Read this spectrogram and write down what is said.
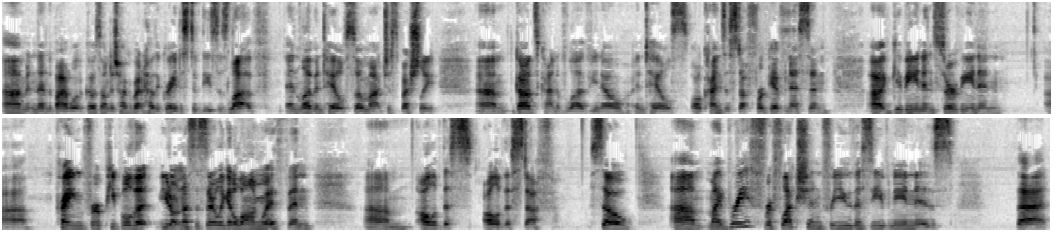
Um, and then the Bible goes on to talk about how the greatest of these is love. And love entails so much, especially um, God's kind of love, you know, entails all kinds of stuff forgiveness and uh, giving and serving and uh, praying for people that you don't necessarily get along with and um, all of this all of this stuff. So um, my brief reflection for you this evening is that,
